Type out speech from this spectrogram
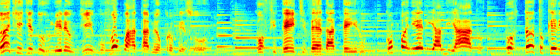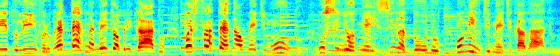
antes de dormir eu digo: vou guardar meu professor. Confidente, verdadeiro, companheiro e aliado, portanto, querido livro, eternamente obrigado, pois fraternalmente mudo, o Senhor me ensina tudo, humildemente calado.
